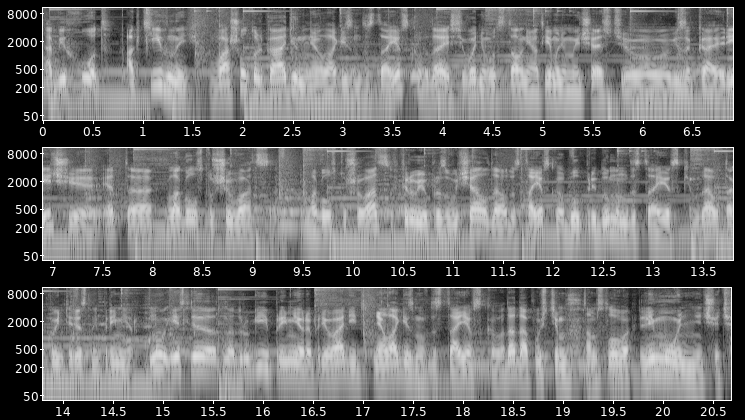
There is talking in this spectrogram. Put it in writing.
обиход активный вошел только один неологизм Достоевского, да, и сегодня вот стал неотъемлемой частью языка и речи. Это глагол «стушеваться». Глагол «стушеваться» впервые прозвучал, да, у Достоевского был придуман Достоевским, да, вот такой интересный пример. Ну, если на другие примеры приводить неологизмов Достоевского, да, допустим, там слово «лимонничать»,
